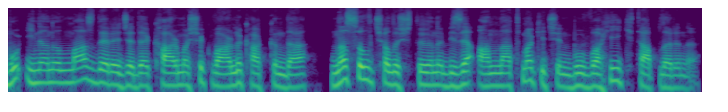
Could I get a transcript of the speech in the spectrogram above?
bu inanılmaz derecede karmaşık varlık hakkında nasıl çalıştığını bize anlatmak için bu vahiy kitaplarını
